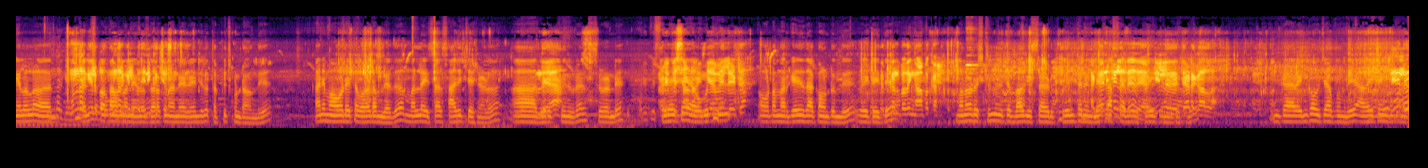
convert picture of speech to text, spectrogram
నీళ్ళలో కలిసిపోతా ఉన్నా నేను దొరకను అనే రేంజ్లో తప్పించుకుంటా ఉంది. కానీ మా వాడైతే వదలడం లేదు. మళ్ళీ ఈసారి సాధించేసినాడు. ఆ, దొరికింది ఫ్రెండ్స్ చూడండి. ఇదైతే ఒకటిన్నర కేజీ దాకా ఉంటుంది వెయిట్ అయితే. ఇంకా మనోడు స్టిల్ అయితే బాగా ఇస్తాడు. నేను కాల ఇంకా ఇంకొక చేప ఉంది. అదైతే ఇంకా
